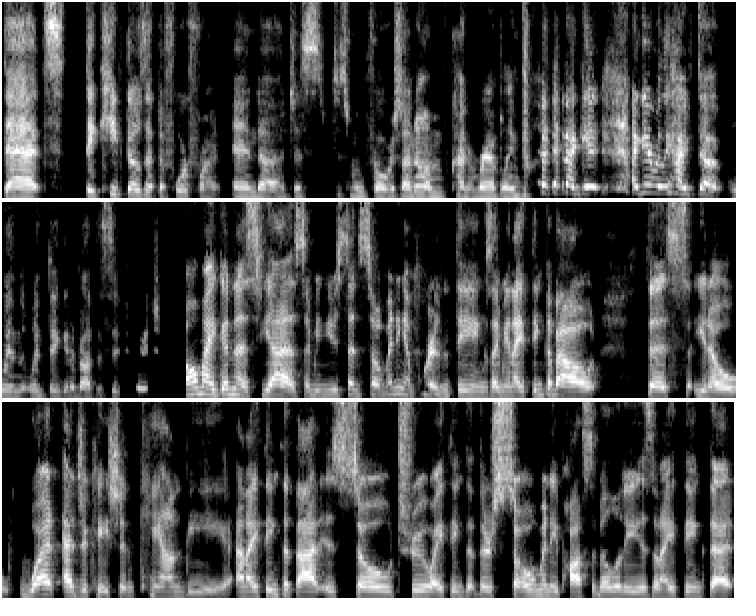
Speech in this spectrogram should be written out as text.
that they keep those at the forefront and uh, just just move forward. So I know I'm kind of rambling, but I get I get really hyped up when when thinking about the situation. Oh my goodness, yes. I mean, you said so many important things. I mean, I think about this, you know, what education can be. And I think that that is so true. I think that there's so many possibilities. And I think that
